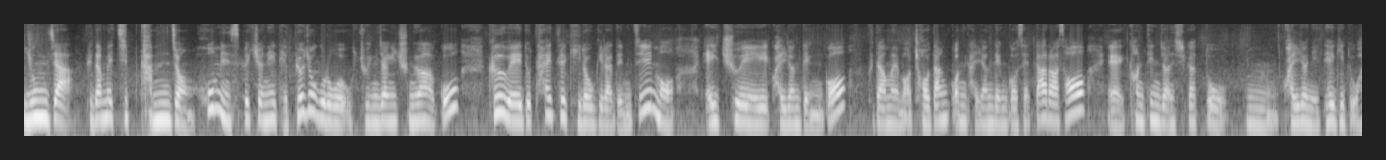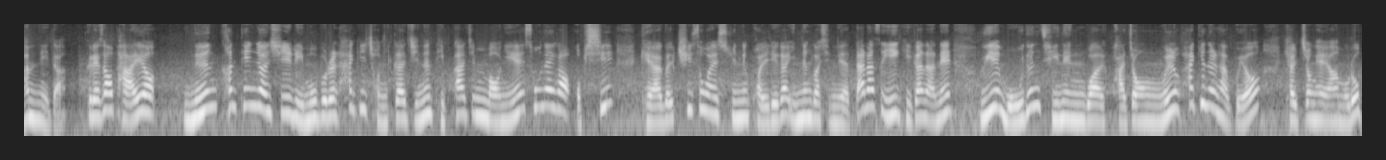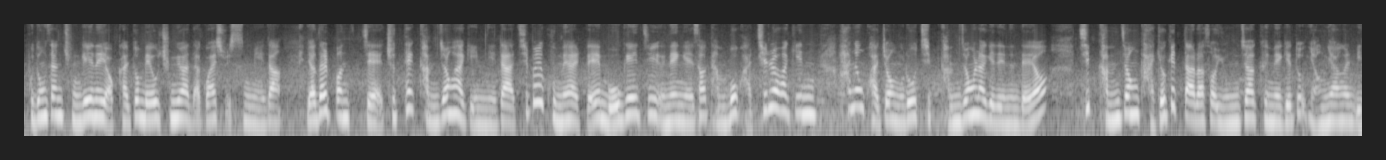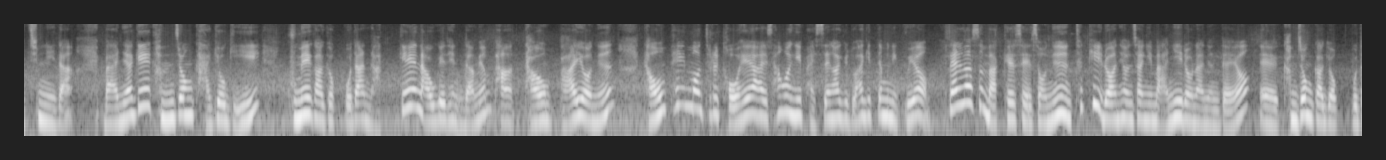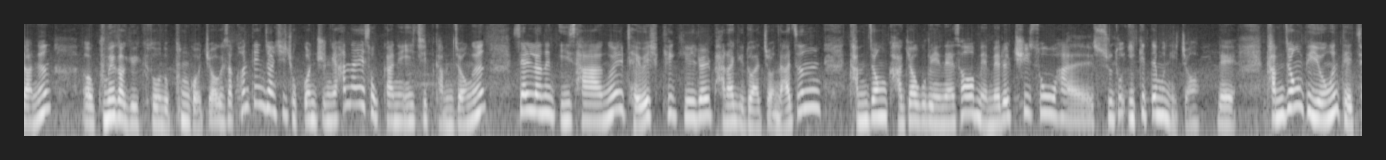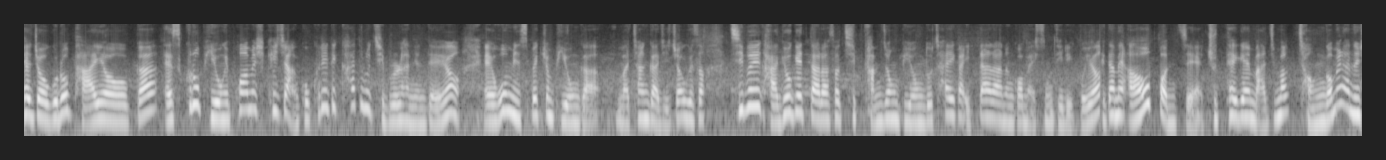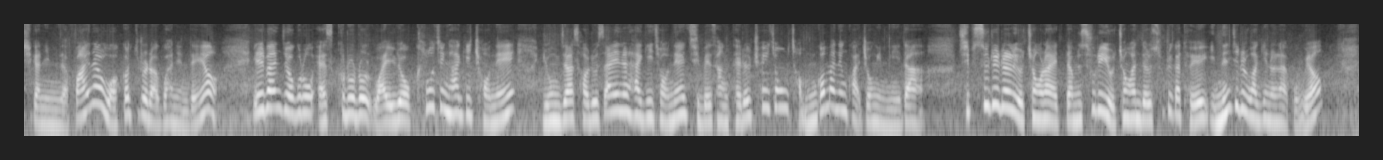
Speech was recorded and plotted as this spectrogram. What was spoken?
융자, 그 다음에 집 감정, 홈 인스펙션이 대표적으로 굉장히 중요하고 그 외에도 타이틀 기록이라든지 뭐 HOA 관련된 거, 그 다음에 뭐 저당권 관련된 것에 따라서 예, 컨틴전시가 또 음, 관련이 되기도 합니다. 그래서 바이어 는 컨틴전시 리무브를 하기 전까지는 디파짓 머니에 손해가 없이 계약을 취소할 수 있는 권리가 있는 것입니다. 따라서 이 기간 안에 위의 모든 진행과 과정을 확인을 하고요. 결정해야 하므로 부동산 중개인의 역할도 매우 중요하다고 할 수 있습니다. 여덟 번째, 주택 감정하기입니다. 집을 구매할 때 모게지 은행에서 담보 가치를 확인하는 과정으로 집 감정을 하게 되는데요. 집 감정 가격에 따라서 융자 금액에도 영향을 미칩니다. 만약에 감정 가격이 구매 가격보다 낮게 나오게 된다면 바, 다음 바이어는 다운 페이먼트를 더 해야 할 상황이 발생하기도 하기 때문이고요. 셀러스 마켓에서는 특히 이러한 현상이 많이 일어나는데요. 예, 감정 가격보다는 어, 구매 가격이 더 높은 거죠. 그래서 컨텐전시 조건 중에 하나에 속하는 이 집 감정은 셀러는 이 사항을 제외시키기를 바라기도 하죠. 낮은 감정 가격으로 인해서 매매를 취소할 수도 있기 때문이죠. 네. 감정 비용은 대체적으로 바이어가 에스크로 비용에 포함을 시키지 않고 크레딧 카드로 지불을 하는데요. 에, 홈 인스펙션 비용과 마찬가지죠. 그래서 집의 가격에 따라서 집 감정 비용도 차이가 있다라는 거 말씀드리고요. 그다음에 아홉 번째 주택의 마지막 점검을 하는 시간입니다. 파이널 워커트루라고 하는데요. 일반적으로 에스크로를 완료 클로징하기 전에 융자 서류 사인을 하기 전에 집의 상태를 최종 점검하는 과정입니다. 집 수리를 요청을 하였다면 수리 요청한 대로 수리가 되어 있는지를 확인을 하고요.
